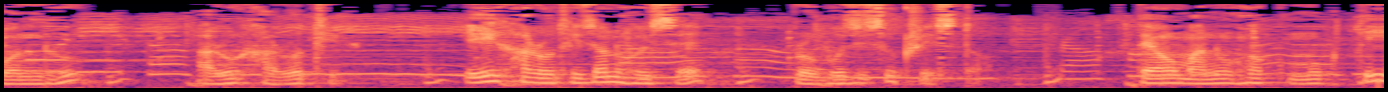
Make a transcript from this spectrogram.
বন্ধু আৰু সাৰথী। এই সাৰথীজন হৈছে প্ৰভু যীশুখ্ৰীষ্ট। তেওঁ মানুহক মুক্তি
